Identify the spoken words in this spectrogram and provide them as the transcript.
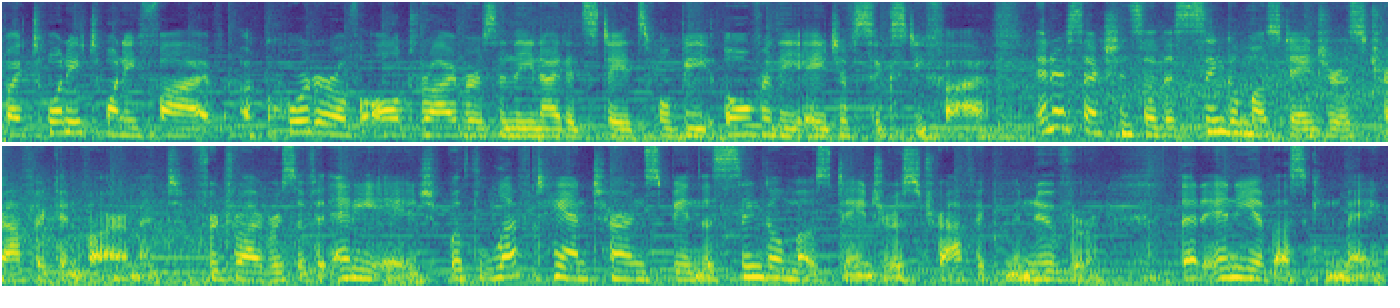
By 2025, a quarter of all drivers in the United States will be over the age of 65. Intersections are the single most dangerous traffic environment for drivers of any age, with left-hand turns being the single most dangerous traffic maneuver that any of us can make.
